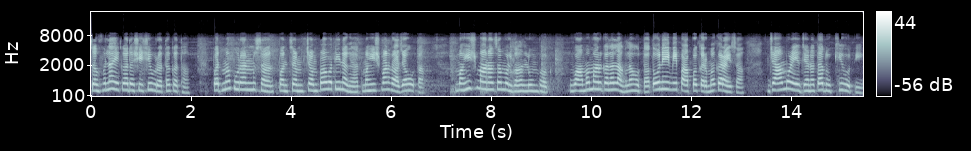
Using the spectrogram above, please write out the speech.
सफला एकादशीची व्रतकथा. पद्मपुराणानुसार पंचम चंपावती नगरात महिष्मान राजा होता. महिष्मानाचा मुलगा लुंभक वाममार्गाला लागला होता. तो नेहमी पापकर्म करायचा ज्यामुळे जनता दुःखी होती.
